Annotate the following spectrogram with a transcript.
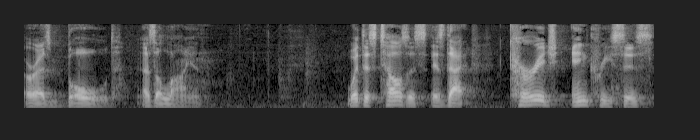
are as bold as a lion. What this tells us is that courage increases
